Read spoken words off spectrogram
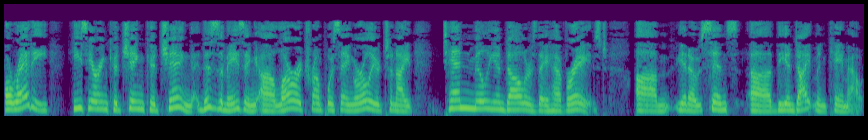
already? He's hearing ka-ching, ka-ching. This is amazing. Uh, Lara Trump was saying earlier tonight, $10 million they have raised, um, you know, since uh, the indictment came out.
